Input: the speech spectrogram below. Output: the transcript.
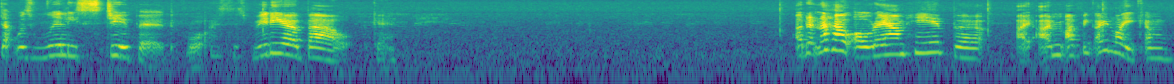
that was really stupid. What is this video about? Okay. I don't know how old I am here, but I, I'm I think I like am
